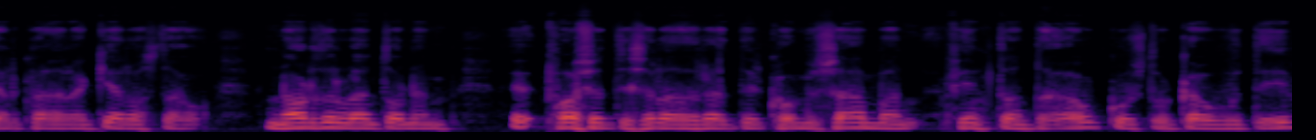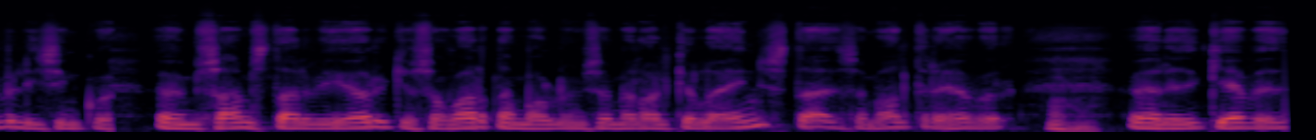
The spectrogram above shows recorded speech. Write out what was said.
sér hvað er að gerast á Norðurlöndunum fósettisræðurættir komu saman 15. ágúst og gaf út yfirlýsingu um samstarfi í örgis og varnamálum sem er algjörlega einstæð sem aldrei hefur verið gefið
